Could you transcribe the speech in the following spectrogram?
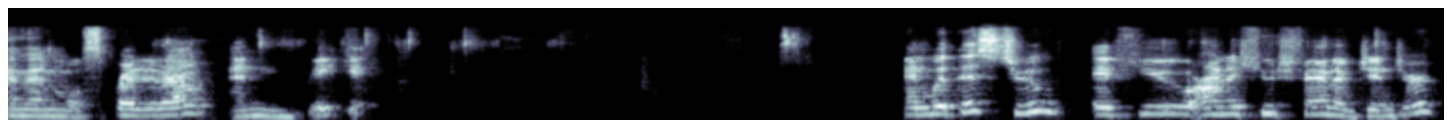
And then we'll spread it out and bake it. And with this too, if you aren't a huge fan of ginger,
